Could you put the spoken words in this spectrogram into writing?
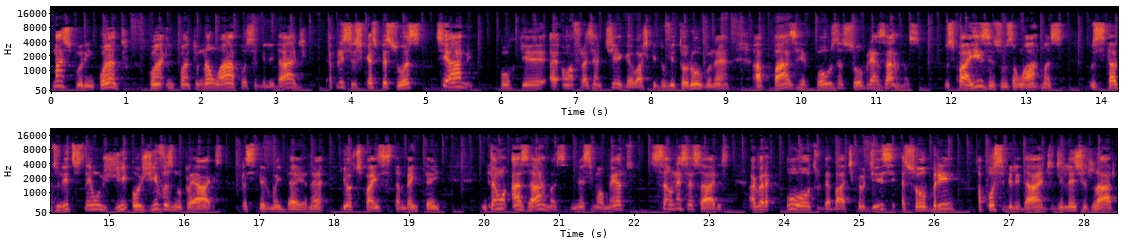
Mas, por enquanto, enquanto não há possibilidade, é preciso que as pessoas se armem. Porque é uma frase antiga, eu acho que do Vitor Hugo, né? A paz repousa sobre as armas. Os países usam armas. Os Estados Unidos têm ogivas nucleares, para se ter uma ideia, né? E outros países também têm. Então, as armas, nesse momento, são necessárias. Agora, o outro debate que eu disse é sobre a possibilidade de legislar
